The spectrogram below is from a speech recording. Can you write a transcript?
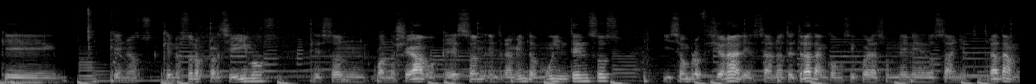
que, nos, que nosotros percibimos que son cuando llegamos, que son entrenamientos muy intensos y son profesionales, o sea, no te tratan como si fueras un nene de dos años, te tratan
